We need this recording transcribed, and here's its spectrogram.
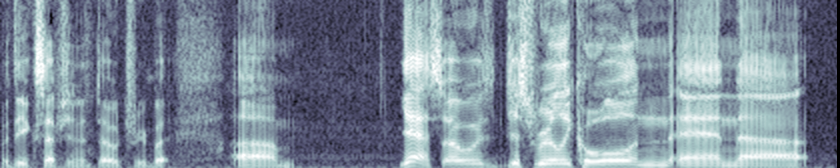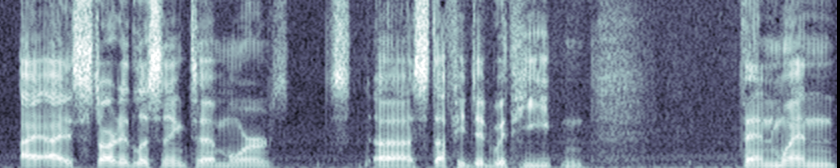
with the exception of Daughtry, but. Um, yeah, so it was just really cool, and and uh, I, I started listening to more uh, stuff he did with Heat, and then when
